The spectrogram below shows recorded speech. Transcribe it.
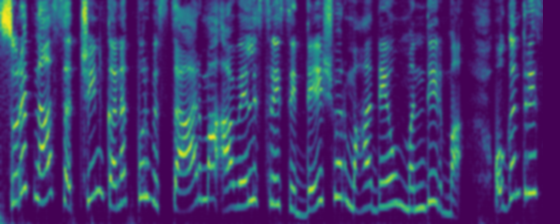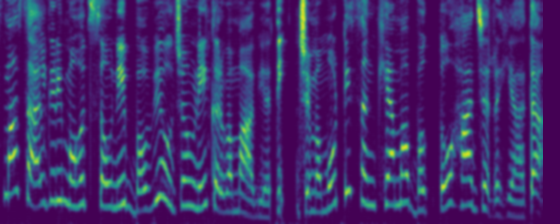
સુરતના સચિન કનકપુર વિસ્તારમાં આવેલ શ્રી સિદ્ધેશ્વર મહાદેવ મંદિરમાં ઓગણત્રીસમાં સાલગીરી મહોત્સવની ભવ્ય ઉજવણી કરવામાં આવી હતી, જેમાં મોટી સંખ્યામાં ભક્તો હાજર રહ્યા હતા.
